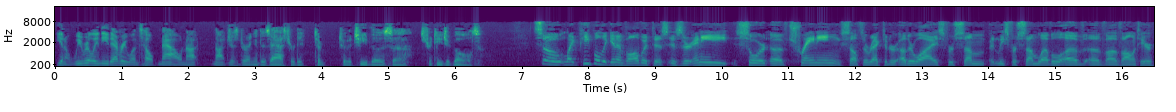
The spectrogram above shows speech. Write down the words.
you know, we really need everyone's help now, not not just during a disaster to to, to achieve those uh, strategic goals. So, like people that get involved with this, is there any sort of training, self-directed or otherwise, for some, at least for some level of of, of volunteer?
